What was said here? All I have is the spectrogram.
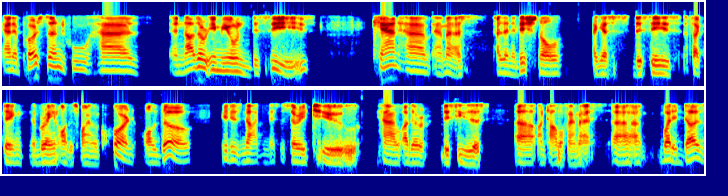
and a person who has another immune disease can have MS as an additional, I guess, disease affecting the brain or the spinal cord, although it is not necessary to have other diseases uh, on top of MS. Uh, but it does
